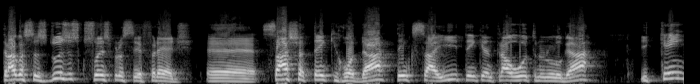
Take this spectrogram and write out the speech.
Trago essas duas discussões para você, Fred. É, Sacha tem que rodar, tem que sair, tem que entrar outro no lugar. E quem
